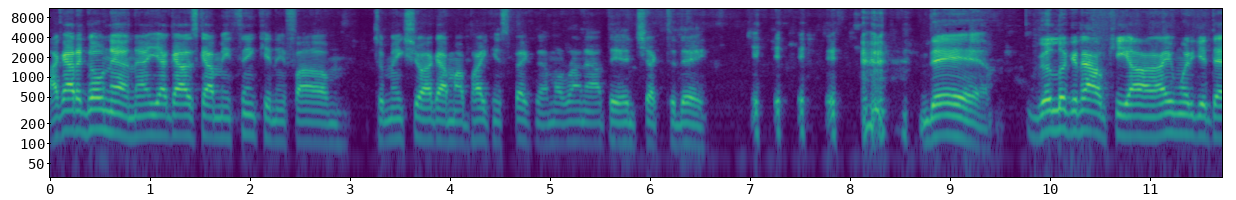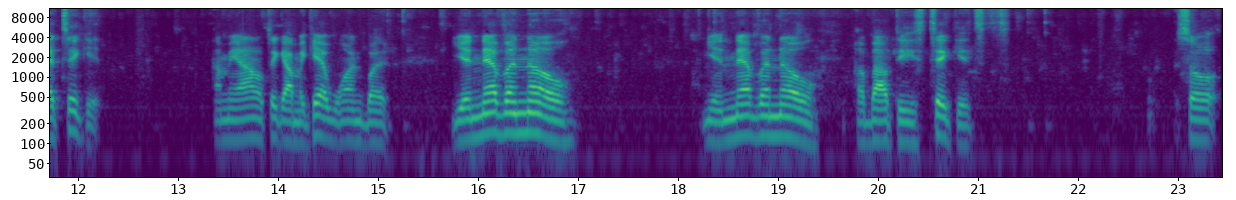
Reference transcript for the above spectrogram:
I gotta go now. Now y'all guys got me thinking if um to make sure I got my bike inspected, I'm gonna run out there and check today. Damn. Good looking out, Keon. I didn't want to get that ticket. I mean, I don't think I'm gonna get one, but you never know. You never know about these tickets. So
